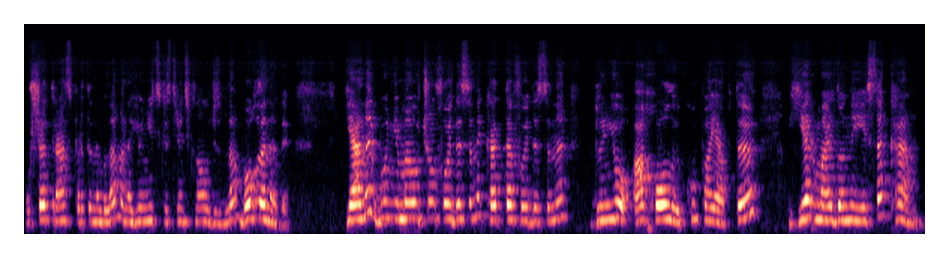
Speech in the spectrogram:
o'sha transportini bilan mana unitski string technologies bilan bog'lanadi. Ya'ni bu nima uchun foydasini katta foydasini dunyo aholi ko'payapti yer maydoni esa kam.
